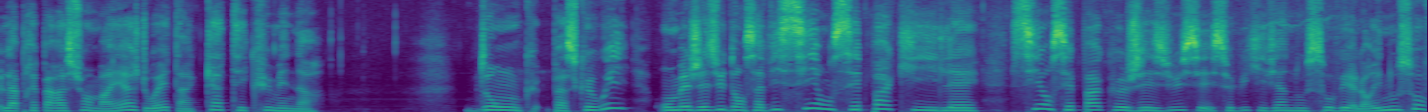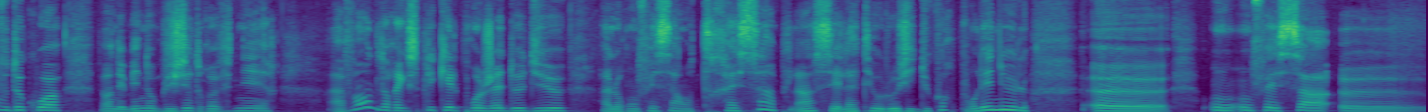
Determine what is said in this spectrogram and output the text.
la préparation au mariage doit être un catéchuménat. Donc, parce que oui, on met Jésus dans sa vie si on ne sait pas qui il est, si on ne sait pas que Jésus, c'est celui qui vient nous sauver. Alors, il nous sauve de quoi? Ben, On est bien obligé de revenir avant de leur expliquer le projet de Dieu. Alors, on fait ça en très simple, hein, c'est la théologie du corps pour les nuls. Euh, on, fait ça euh,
